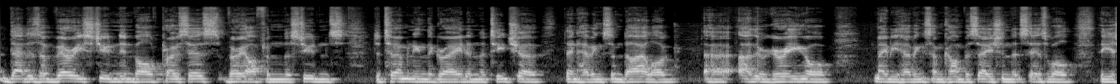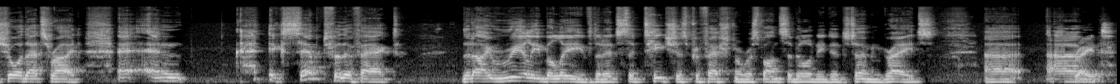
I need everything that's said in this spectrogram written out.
that is a very student involved process. Very often, the students determining the grade and the teacher then having some dialogue, uh, either agreeing or maybe having some conversation that says, Well, are you sure that's right? And, and except for the fact that I really believe that it's the teacher's professional responsibility to determine grades. Uh, um, right.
